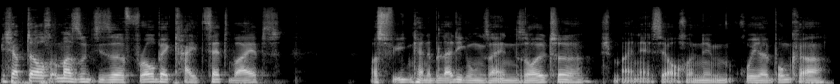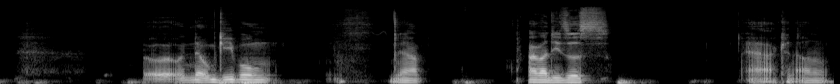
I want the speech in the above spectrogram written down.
ich habe da auch immer so diese Throwback KZ-Vibes, was für ihn keine Beleidigung sein sollte. Ich meine, er ist ja auch in dem Royal Bunker äh, in der Umgebung ja. Aber dieses, ja, keine Ahnung.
